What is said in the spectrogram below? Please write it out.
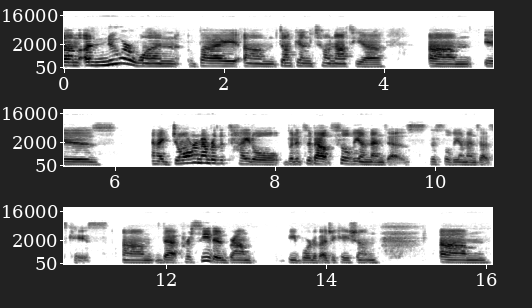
um, a newer one by um, Duncan Tonatiuh um, is, and I don't remember the title, but it's about Sylvia Mendez, the Sylvia Mendez case um, that preceded Brown v. Board of Education. Um,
